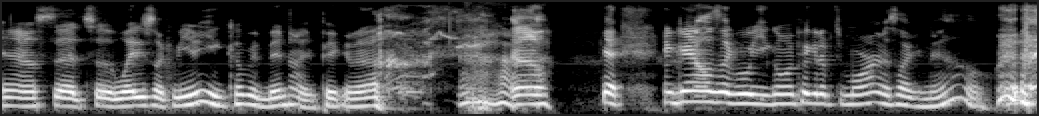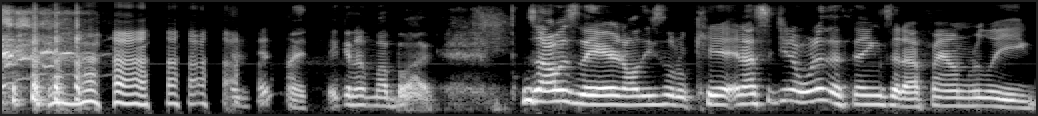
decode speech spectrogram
And I said, so the lady's like, well, you know, you can come at midnight and pick it up. And Yeah. And Carolyn was like, Well, you going to pick it up tomorrow? I was like, No. Midnight, picking up my book. So I was there and all these little kids. And I said, You know, one of the things that I found really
